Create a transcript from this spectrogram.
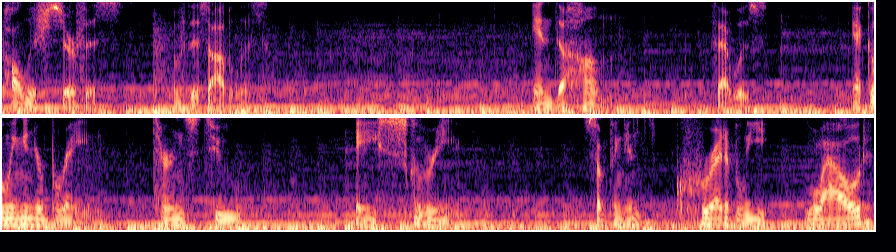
polished surface of this obelisk. And the hum that was echoing in your brain turns to a scream. Something incredibly loud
